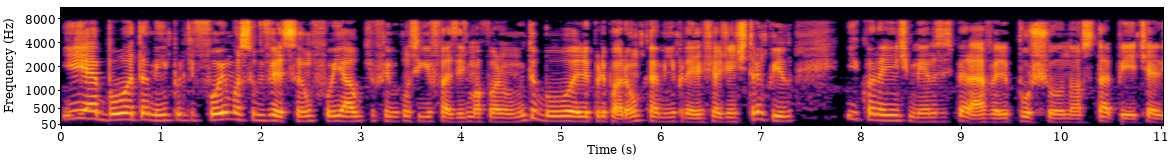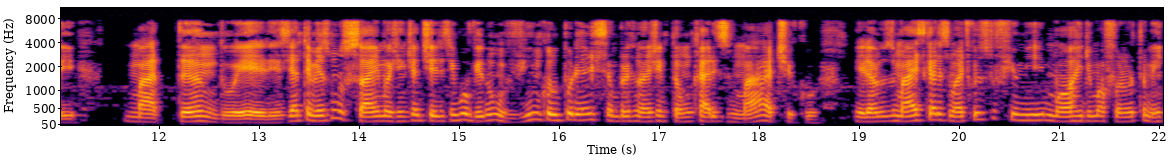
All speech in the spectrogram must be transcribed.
e é boa também porque foi uma subversão, foi algo que o filme conseguiu fazer de uma forma muito boa. Ele preparou um caminho para deixar a gente tranquilo. E quando a gente menos esperava, ele puxou o nosso tapete ali, matando eles. E até mesmo o Simon, a gente já tinha desenvolvido um vínculo por ele ser um personagem tão carismático. Ele é um dos mais carismáticos do filme e morre de uma forma também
